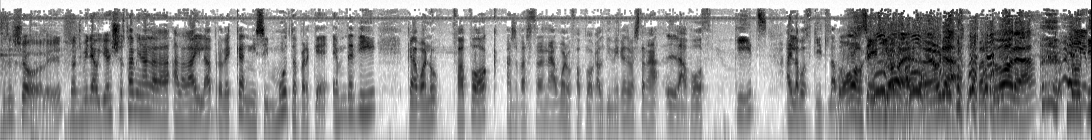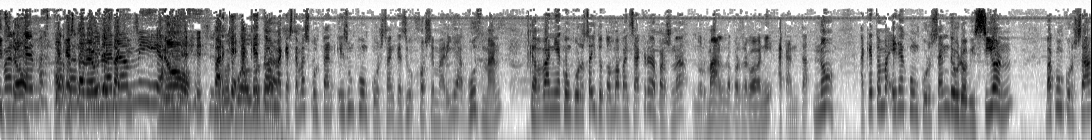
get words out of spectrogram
Què és això, Aleix? Doncs mireu, jo això estava mirant a la, a la Laila, però veig que ni s'immuta, perquè hem de dir que, bueno, fa poc es va estrenar, bueno, fa poc, el dimecres es va estrenar La Voz Kids, ai, La Voz Kids, La Voz Oh, Senior. això, eh? A veure, per favor, eh? No, Kids per no. Aquesta veu no és de Kids. mi, No, perquè aquest home que estem escoltant és un concursant que es diu José María Guzmán, que va venir a concursar i tothom va pensar que era una persona normal, una persona que va venir a cantar. No, aquest home era concursant d'Eurovision, va concursar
